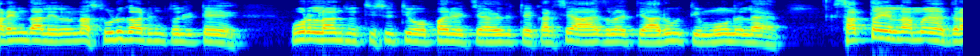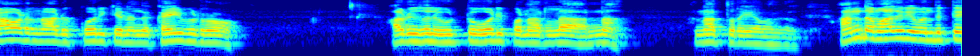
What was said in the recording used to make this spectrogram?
அடைந்தால் இல்லைன்னா சுடுகாடுன்னு சொல்லிட்டு ஊரெல்லாம் சுற்றி சுற்றி ஒப்பாரி வச்சு அழுதுட்டு கடைசி ஆயிரத்தி தொள்ளாயிரத்தி அறுபத்தி மூணில் சத்தம் இல்லாமல் திராவிட நாடு கோரிக்கை நாங்கள் கைவிடுறோம். அப்படின்னு சொல்லி விட்டு ஓடி பண்ணார்ல அண்ணா. அண்ணாத்துறை அவர்கள். அந்த மாதிரி வந்துட்டு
